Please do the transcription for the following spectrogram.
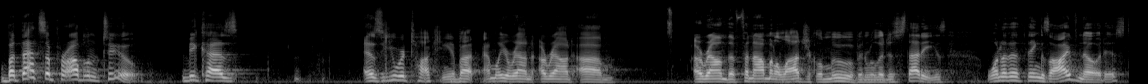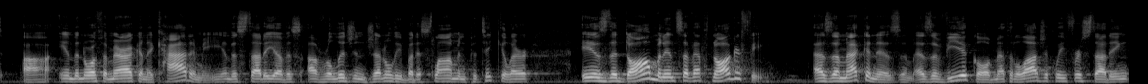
But that's a problem too, because as you were talking about, Emily, around, around, um, around the phenomenological move in religious studies, one of the things I've noticed uh, in the North American Academy, in the study of, of religion generally, but Islam in particular, is the dominance of ethnography as a mechanism, as a vehicle methodologically for studying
